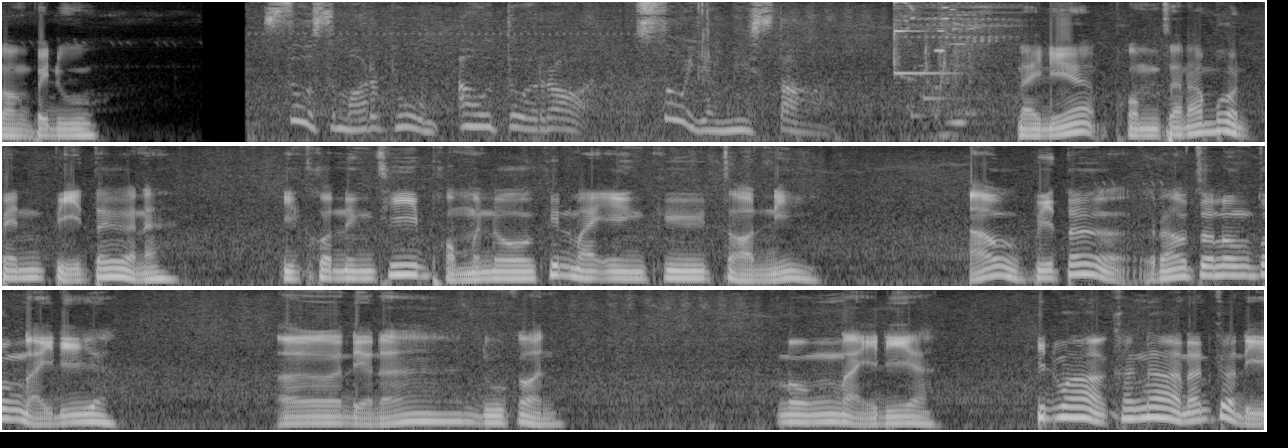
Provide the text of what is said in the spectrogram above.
ลองไปดู สู้สมรภูมิเอาตัวรอด สู้อย่างมีสไตล์ในเนี้ยผมจะรับบทเป็นปีเตอร์นะ อีกคนหนึ่งที่ผมมโนขึ้นมาเองคือจอห์นนี่ เอ้าปีเตอร์เราจะลงตรงไหนดีอะเออเดี๋ยวนะ ดูก่อน ลงไหนดีอะ คิดว่าข้างหน้านั้นก็ดี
